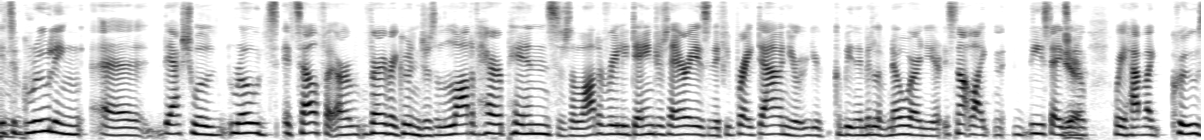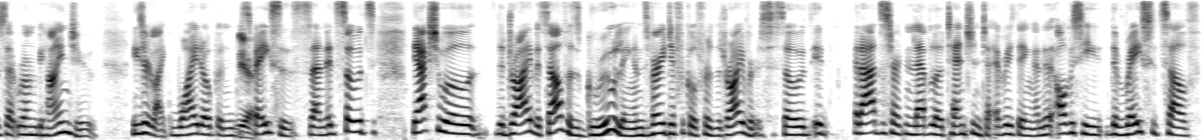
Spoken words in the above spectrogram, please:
it's a Hmm. grueling. Uh, the actual roads itself are very very grueling. There's a lot of hairpins. There's a lot of really dangerous areas, and if you break down, you're you could be in the middle of nowhere, and you're, it's not like these days, Yeah. you know, where you have like crews that run behind you. These are like wide open Yeah. spaces, and it's so it's the actual the drive itself is grueling, and it's very difficult for the drivers. So it it adds a certain level of tension to everything, and it- obviously the race itself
